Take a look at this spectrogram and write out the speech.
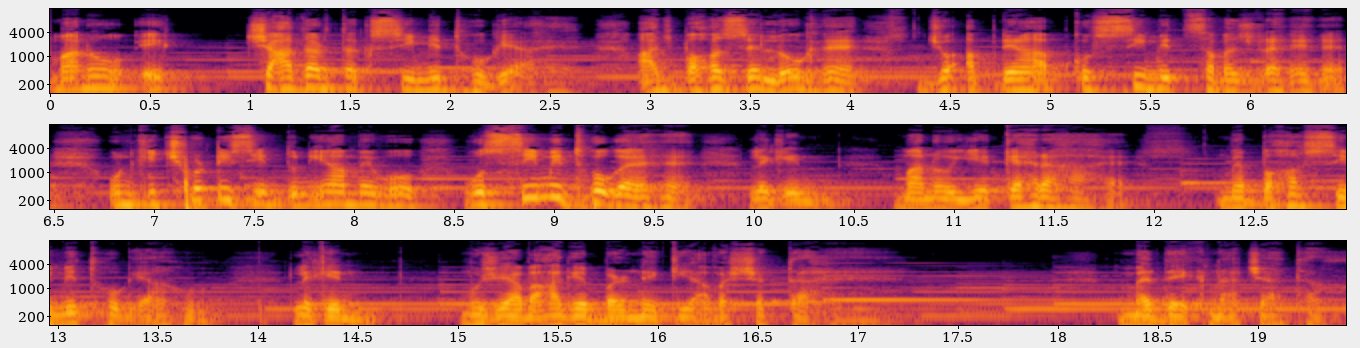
मानो, एक चादर तक सीमित हो गया है। आज बहुत से लोग हैं जो अपने आप को सीमित समझ रहे हैं। उनकी छोटी सी दुनिया में वो वो सीमित हो गए हैं। लेकिन मानो ये कह रहा है, मैं बहुत सीमित हो गया हूँ, लेकिन मुझे अब आगे बढ़ने की आवश्यकता है। मैं देखना चाहता हूँ।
